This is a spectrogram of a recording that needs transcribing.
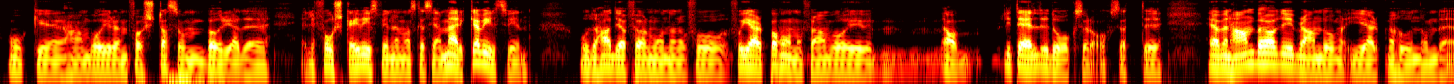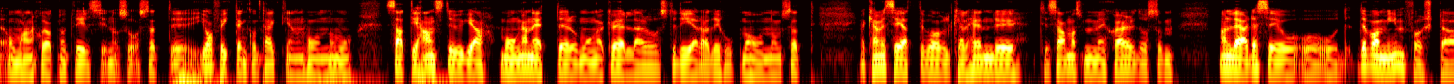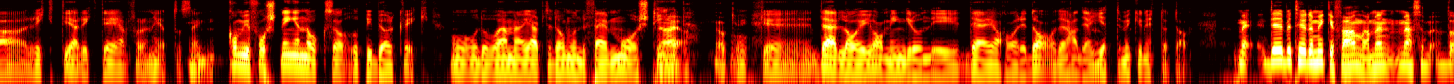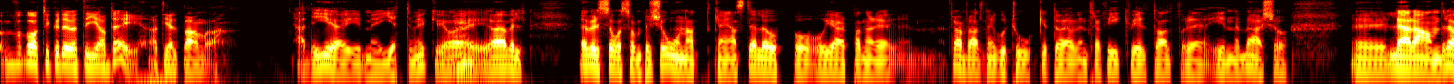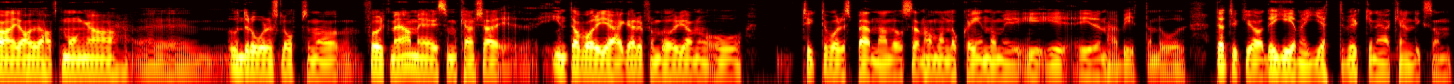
Och eh, han var ju den första som började, eller forska i vildsvin, eller man ska säga märka vildsvin. Och då hade jag förmånen att få, få hjälpa honom, för han var ju mm, ja, lite äldre då också. Då. Så att eh, även han behövde ju ibland då hjälp med hund om, det, om han sköt något vildsvin och så. Så att eh, jag fick den kontakten genom honom och satt i hans stuga många nätter och många kvällar och studerade ihop med honom. Så att jag kan väl säga att det var väl Karl-Henry tillsammans med mig själv då som man lärde sig och, och, och det var min första riktiga, riktiga erfarenhet. Och sen kom ju forskningen också upp i Björkvik och, och då var jag med och hjälpte dem under fem års tid. Ja, ja. Okej. Och eh, där la jag min grund i det jag har idag och det hade jag jättemycket nytta av. Men det betyder mycket för andra, men, men alltså, vad tycker du att det ger dig att hjälpa andra? Ja, det ger ju mig jättemycket. Jag, Mm. jag är väl jag är väl så som person att kan jag ställa upp och, och hjälpa när det, framförallt när det går tokigt och även trafikvilt och allt vad det innebär så eh, lära andra. Jag har ju haft många eh, under årens lopp som har följt med mig som kanske inte har varit jägare från början och, och tyckte det var spännande och sen har man lockat in dem i, i, i, den här biten då. Det tycker jag, det ger mig jättemycket när jag kan liksom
